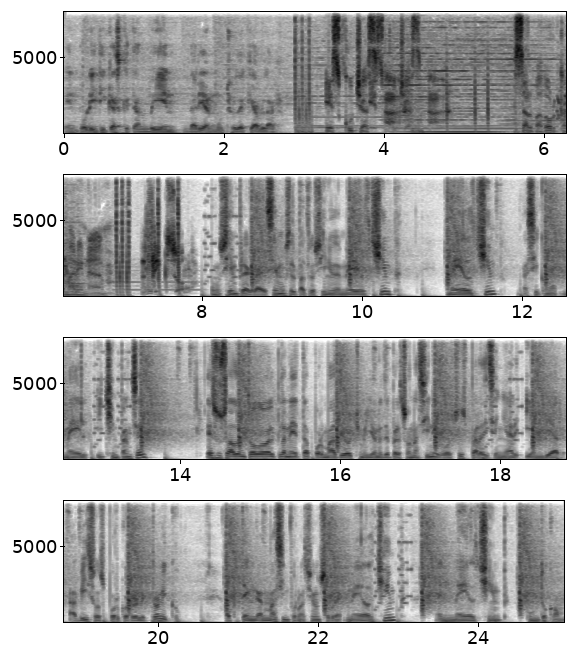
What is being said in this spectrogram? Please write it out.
en políticas que también darían mucho de qué hablar. Escuchas, a Salvador Camarena. Dixo. Como siempre agradecemos el patrocinio de MailChimp. MailChimp, así como Mail y Chimpancé, es usado en todo el planeta por más de 8 millones de personas y negocios para diseñar y enviar avisos por correo electrónico. Obtengan más información sobre MailChimp en mailchimp.com.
